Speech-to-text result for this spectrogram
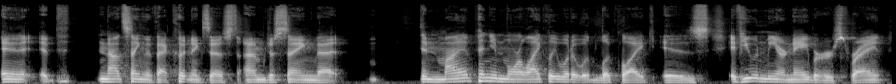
eh, It, not saying that that couldn't exist. I'm just saying that, in my opinion, more likely what it would look like is if you and me are neighbors, right?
